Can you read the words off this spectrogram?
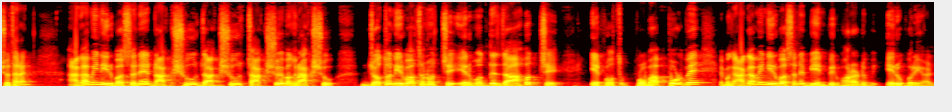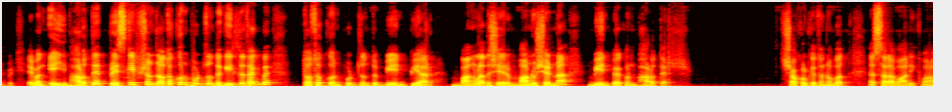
সুতরাং আগামী নির্বাচনে ডাকসু, জাকসু, চাকসু এবং রাকসু যত নির্বাচন হচ্ছে, এর মধ্যে যা হচ্ছে, এর প্রভাব পড়বে এবং আগামী নির্বাচনে বিএনপির ভরাডুবি এর উপরেই আসবে এবং এই ভারতের প্রেসক্রিপশন যতক্ষণ পর্যন্ত গিলতে থাকবে, ততক্ষণ পর্যন্ত বিএনপি আর বাংলাদেশের মানুষের না, বিএনপি এখন ভারতের। সকলকে ধন্যবাদ। আসসালামু আলাইকুম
